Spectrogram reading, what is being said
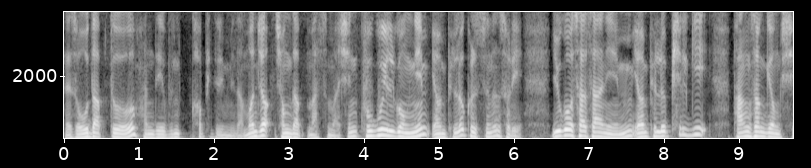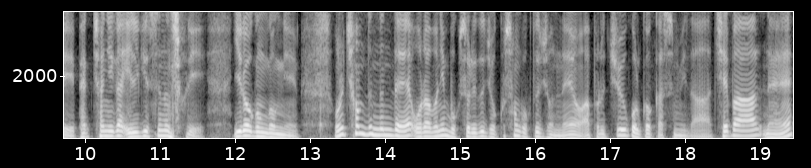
그래서 오답도 한 네 분 커피 드립니다. 먼저 정답 말씀하신 9910님 연필로 글 쓰는 소리 6544님 연필로 필기 방성경 씨 백천이가 일기 쓰는 소리 1500님 오늘 처음 듣는데 오라버니 목소리도 좋고 선곡도 좋네요. 앞으로 쭉 올 것 같습니다. 제발 네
